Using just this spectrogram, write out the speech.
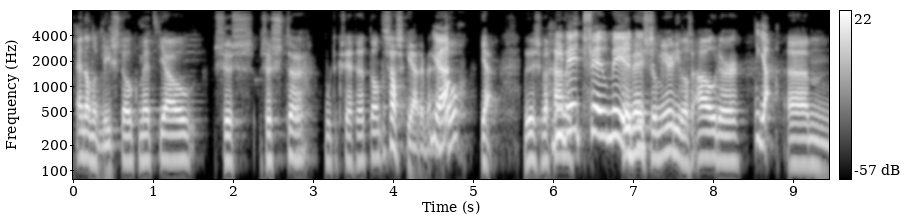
En dan het liefst ook met jouw zus, zuster, moet ik zeggen, tante Saskia erbij, Ja? toch? Ja. Dus we gaan Die het- weet veel meer. die weet is- veel meer, die was ouder. Ja, Ehm,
